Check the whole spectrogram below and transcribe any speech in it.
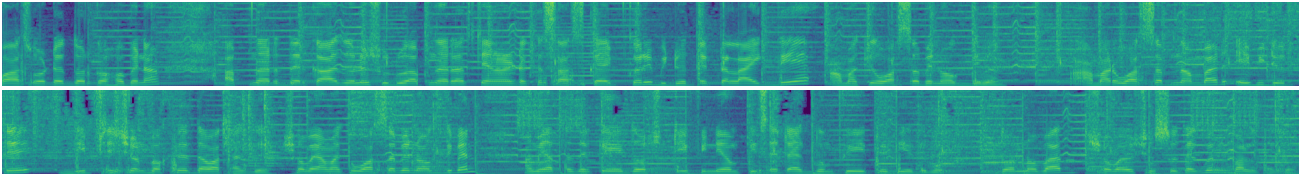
পাসওয়ার্ডের দরকার হবে না। আপনাদের কাজ হলে শুধু আপনারা চ্যানেলটাকে সাবস্ক্রাইব করে ভিডিওতে একটা লাইক দিয়ে আমাকে হোয়াটসঅ্যাপে নক দেবেন। আমার হোয়াটসঅ্যাপ নাম্বার এই ভিডিওতে ডিসক্রিপশন বক্সে দেওয়া থাকবে। সবাই আমাকে হোয়াটসঅ্যাপে নক দিবেন। আমি আপনাদেরকে এই দশটি প্রিমিয়াম পিসেট একদম ফ্রিতে দিয়ে দেবো। ধন্যবাদ। সবাই সুস্থ থাকবেন, ভালো থাকবেন।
